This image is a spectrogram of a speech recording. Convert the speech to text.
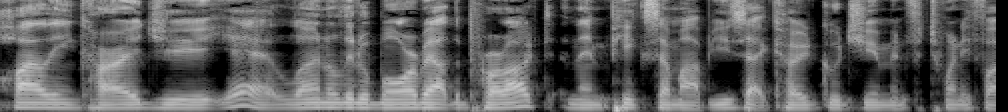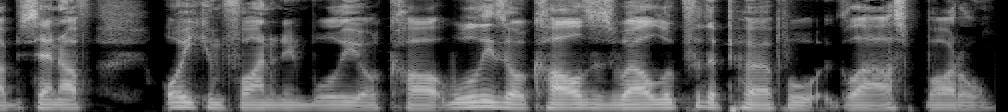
Highly encourage you, yeah, learn a little more about the product and then pick some up. Use that code GoodHuman for 25% off, or you can find it in Woolly or Col- Woolies or Coles as well. Look for the purple glass bottle.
